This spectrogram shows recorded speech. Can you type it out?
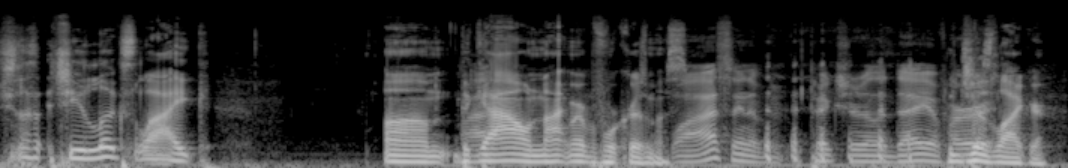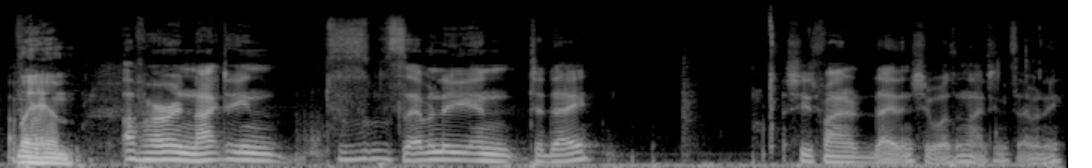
she looks, she looks like um the guy on Nightmare Before Christmas. Well, I seen a picture the other day of her, Just like her, of like her. him. of her in 1970 and today. She's finer today than she was in 1970.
